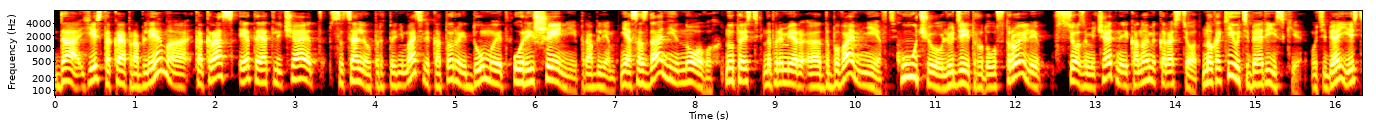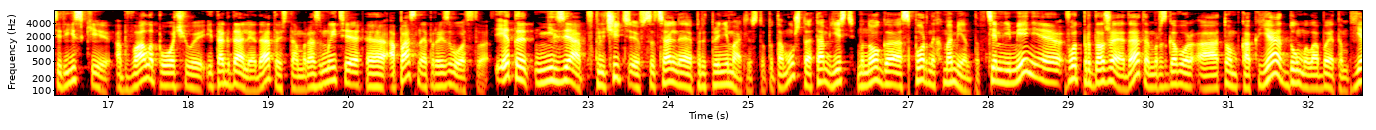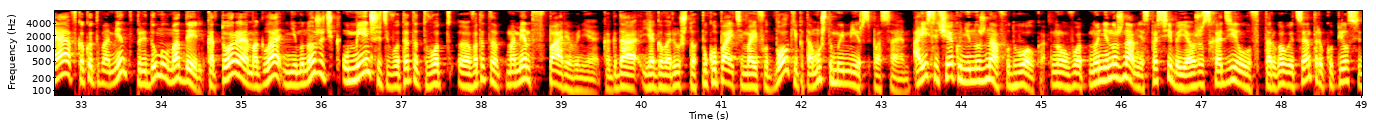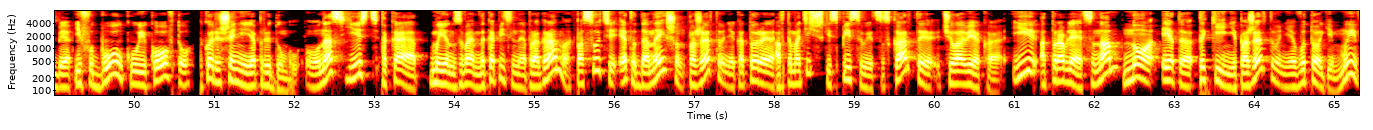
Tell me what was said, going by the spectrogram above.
Да, есть такая проблема. Как раз это и отличает социального предпринимателя, который думает о решении проблем, не о создании новых. Ну, то есть, например, э, добываем нефть, кучу людей трудоустроили, все замечательно, экономика растет. Но какие у тебя риски? У тебя есть риски обвала почвы и так далее, да, то есть там размытие, э, опасное производство. И это нельзя включить в социальное предпринимательство, потому что там есть много спорных моментов. Тем не менее, вот продолжая, да, там разговор о том, как я думал об этом, я в какой-то момент придумал модель, которая могла немножечко уменьшить вот этот вот, э, вот этот момент впаривания, когда я говорю, что покупайте мои футболки, потому что мы мир спасаем. А если человеку не нужна футболка? Ну вот, ну не нужна мне, спасибо, я уже сходил в торговый центр и купил себе и футболку, и кофту. Какое решение я придумал? У нас есть такая, мы ее называем накопительная программа. По сути, это donation, пожертвование, которое автоматически списывается с карты карты человека и отправляется нам, но это такие не пожертвования, в итоге мы,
